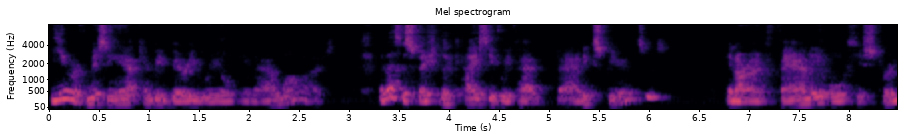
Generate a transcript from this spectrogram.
fear of missing out can be very real in our lives. And that's especially the case if we've had bad experiences in our own family or history,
